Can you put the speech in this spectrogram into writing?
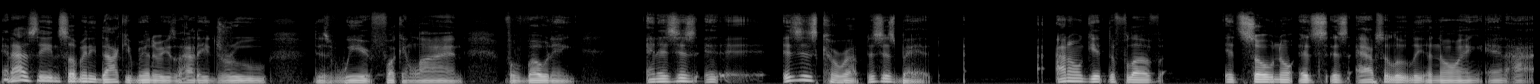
And I've seen so many documentaries of how they drew this weird fucking line for voting, and it's just it, it's just corrupt. It's just bad. I don't get the fluff. It's so no. It's it's absolutely annoying, and I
